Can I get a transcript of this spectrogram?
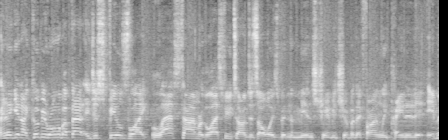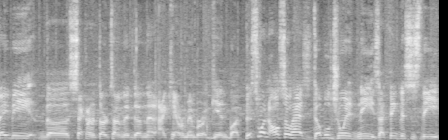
And again, I could be wrong about that. It just feels like last time or the last few times it's always been the men's championship, but they finally painted it. It may be the second or third time they've done that. I can't remember again, but this one also has double jointed knees. I think this is the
